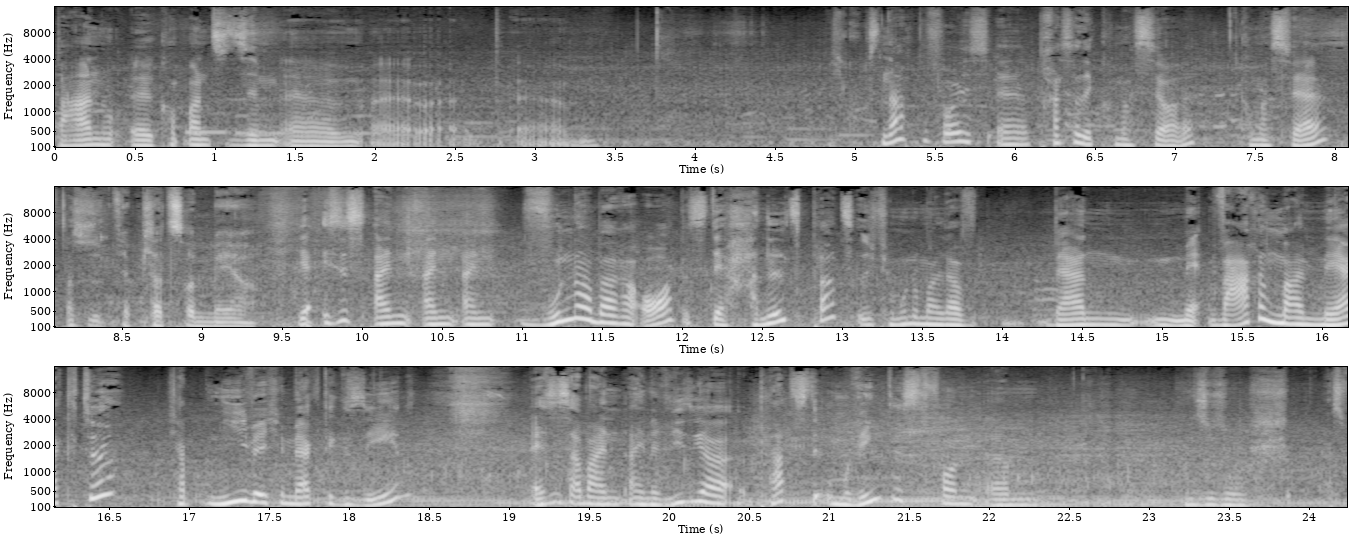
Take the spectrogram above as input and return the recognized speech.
Bahn, äh, kommt man zu diesem, ähm, äh, ähm, ich guck's nach, bevor ich, äh, Praça de Comercial, Comercial, also Der Platz am Meer. Ja, es ist ein, ein, ein wunderbarer Ort. Es ist der Handelsplatz. Also ich vermute mal, da werden, waren mal Märkte. Ich habe nie welche Märkte gesehen. Es ist aber ein, ein riesiger Platz, der umringt ist von, ähm, von so, so also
